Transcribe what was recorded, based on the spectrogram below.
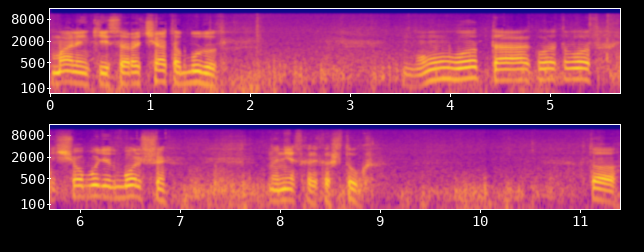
маленькие сорочата будут. Ну вот так вот вот. Еще будет больше на несколько штук. Кто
